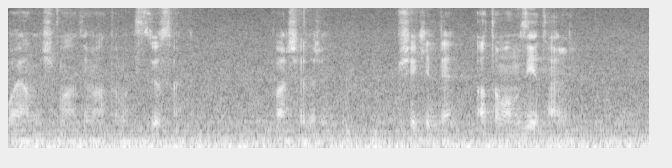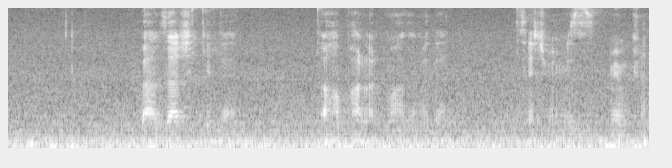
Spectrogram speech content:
boyanmış malzeme atamak istiyorsak parçaları bu şekilde atamamız yeterli. Benzer şekilde daha parlak malzemede seçmemiz mümkün.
